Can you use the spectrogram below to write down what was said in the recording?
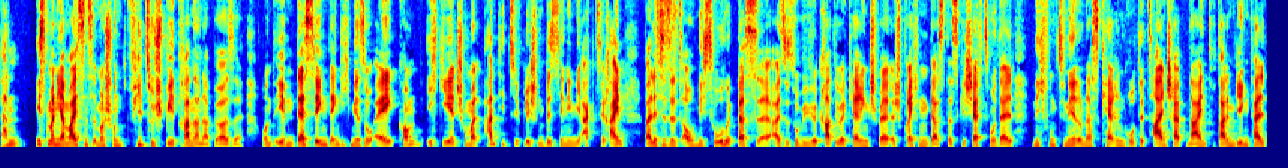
dann ist man ja meistens immer schon viel zu spät dran an der Börse. Und eben deswegen denke ich mir so, ey, komm, ich gehe jetzt schon mal antizyklisch ein bisschen in die Aktie rein, weil es ist jetzt auch nicht so, dass, äh, also so wie wir gerade über Kering äh, sprechen, dass das Geschäftsmodell nicht funktioniert und dass Kering rote Zahlen schreibt. Nein, total im Gegenteil.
